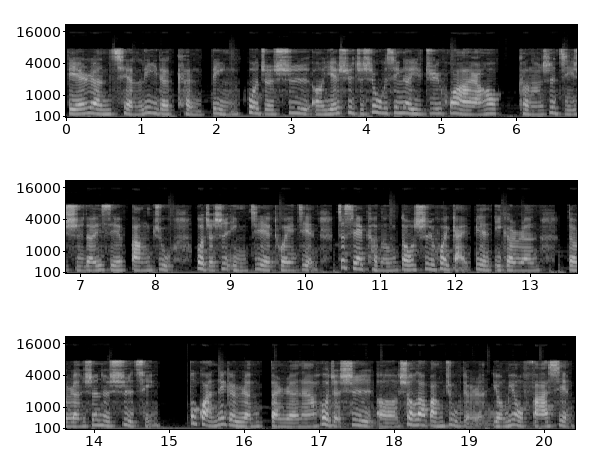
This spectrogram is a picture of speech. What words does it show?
别人潜力的肯定，或者是呃，也许只是无心的一句话，然后可能是及时的一些帮助，或者是引介推荐，这些可能都是会改变一个人的人生的事情。不管那个人本人啊，或者是呃受到帮助的人有没有发现，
